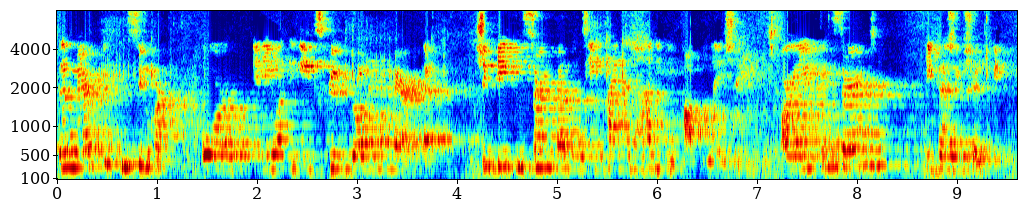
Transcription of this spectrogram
the American consumer, or anyone that eats food grown in America, should be concerned about the decline in the honeybee population. Are you concerned? Because you should be.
